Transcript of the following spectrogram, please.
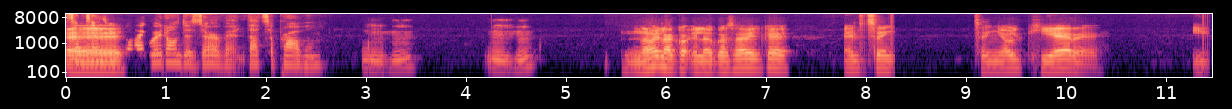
Sometimes we Eh, feel like we don't deserve it. That's the problem. No, y la, y la cosa es que el se- Señor quiere y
